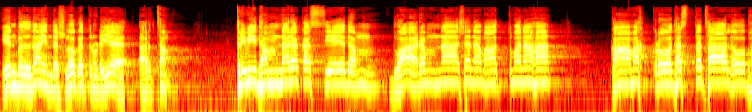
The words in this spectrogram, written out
என்பதுதான் இந்த ஸ்லோகத்தினுடைய அர்த்தம். த்ரிவிதம் நரகசேதம் துவாரம் நாசனமாத்மன காம குரோதஸ்தா லோப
